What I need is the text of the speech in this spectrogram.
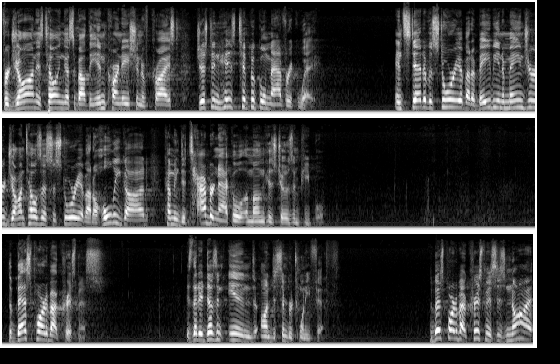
For John is telling us about the incarnation of Christ just in his typical maverick way. Instead of a story about a baby in a manger, John tells us a story about a holy God coming to tabernacle among his chosen people. The best part about Christmas is that it doesn't end on December 25th. The best part about Christmas is not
